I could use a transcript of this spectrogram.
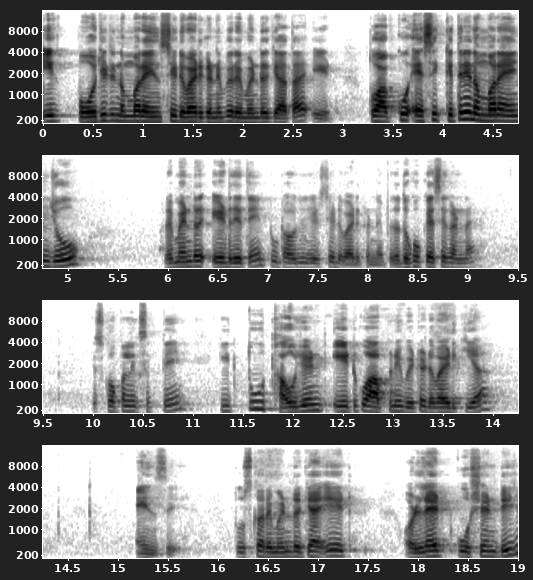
एक पॉजिटिव नंबर एन से डिवाइड करने पे रिमाइंडर क्या आता है? एट तो आपको ऐसे कितने नंबर हैं जो रिमाइंडर एट देते हैं टू थाउज़ेंड एट से डिवाइड करने पे। तो देखो कैसे करना है। इसको अपन लिख सकते हैं कि टू थाउज़ेंड एट को आपने बेटा डिवाइड किया एन से। तो उसका रिमाइंडर क्या है? एट और लेट क्वेश्चन इज़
